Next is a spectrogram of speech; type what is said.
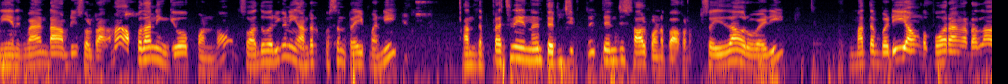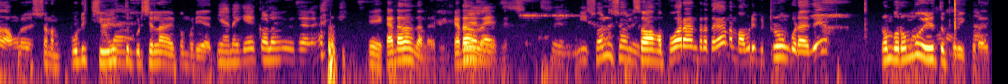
நீ எனக்கு வேண்டாம் அப்படின்னு சொல்கிறாங்கன்னா அப்போ தான் நீங்கள் கிவ் அப் பண்ணணும். ஸோ அது வரைக்கும் நீங்கள் ஹண்ட்ரட் பர்சன்ட் ட்ரை பண்ணி அந்த பிரச்சனை என்னன்னு தெரிஞ்சுக்கிட்டு தெரிஞ்சு சால்வ் பண்ண பார்க்கணும். ஸோ இதுதான் ஒரு வழி. மற்றபடி அவங்க போகிறாங்கன்றதெல்லாம் அது அவங்களோட இஷ்டம். நம்ம பிடிச்சி இழுத்து பிடிச்செல்லாம் வைக்க முடியாது. எனக்கே குழம்பு ஏய் கரெக்டாக தான் தலை கரெக்டாக தான் நீ சொல்லு சொல்லு. ஸோ அவங்க போறான்றதுக்காக நம்ம அப்படி விட்டுறவும் கூடாது. ரொம்ப ரொம்ப இழுத்து பிடிக்க கூடாது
